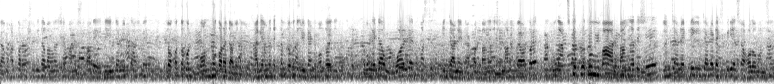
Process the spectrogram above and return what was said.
ব্যবহার করার সুবিধা বাংলাদেশের মানুষ পাবে যে ইন্টারনেটটা আসলে যখন তখন বন্ধ করা যাবে না। আগে আমরা দেখতাম যখন তখন ইন্টারনেট বন্ধ হয়ে যেত। এবং এটা ওয়ার্ল্ডের ফার্স্টেস্ট ইন্টারনেট এখন বাংলাদেশের মানুষ ব্যবহার করে। এবং আজকে প্রথমবার বাংলাদেশে ইন্টারনেট এই ইন্টারনেট এক্সপিরিয়েন্সটা হলো মানুষের।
